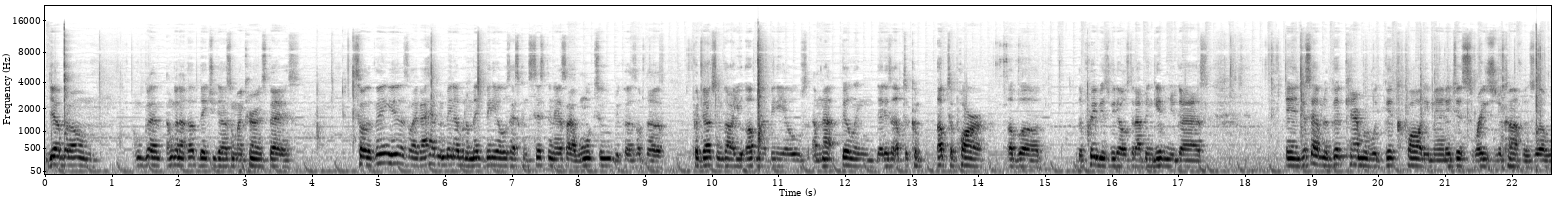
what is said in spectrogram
Yeah, but um, I'm gonna I'm gonna update you guys on my current status. So the thing is, like, I haven't been able to make videos as consistent as I want to because of the production value of my videos. I'm not feeling that is up to up to par of uh, the previous videos that I've been giving you guys. And just having a good camera with good quality, man, it just raises your confidence level.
